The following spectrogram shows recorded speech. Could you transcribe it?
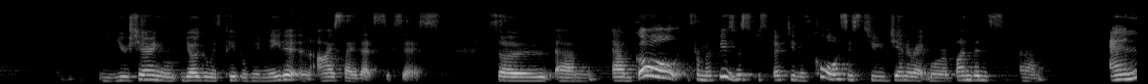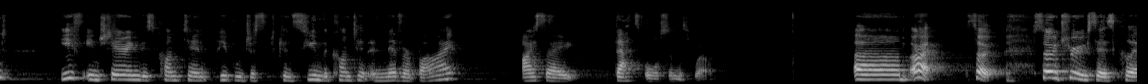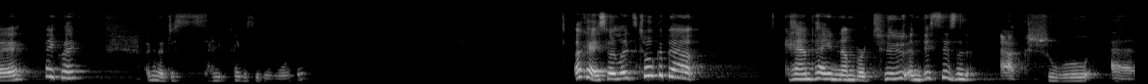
you're sharing yoga with people who need it, and I say that's success. So, um, our goal from a business perspective, of course, is to generate more abundance. Um, and if in sharing this content, people just consume the content and never buy, I say that's awesome as well. Um, all right. So, so true, says Claire. Hey, Claire. I'm going to just take, take a sip of water. Okay, so let's talk about campaign number two. And this is an actual ad.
